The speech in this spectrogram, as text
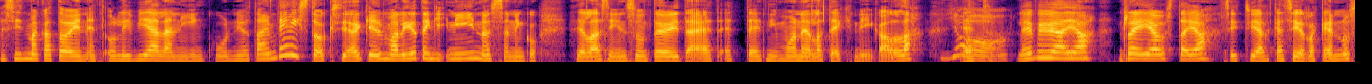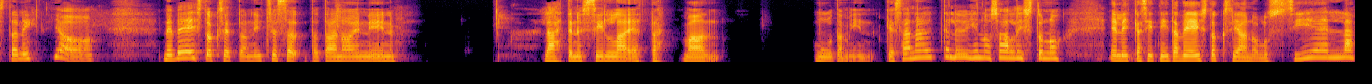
Ja sitten mä katsoin, että oli vielä niin kuin jotain veistoksiakin. Mä olin jotenkin niin innossa niin kuin sellaisin sun töitä, että et teet niin monella tekniikalla. Joo, Et levyä ja reijausta ja sitten vielä käsirakennusta. Niin. joo. Ne veistokset on itse asiassa tota noin, niin, lähtenyt sillä lailla, että mä oon muutamiin kesänäyttelyihin osallistunut. Eli sitten niitä veistoksia on ollut siellä.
